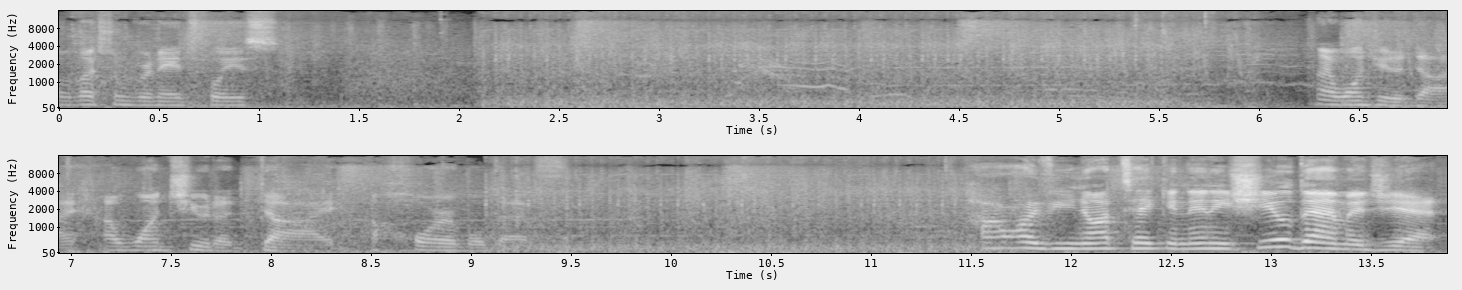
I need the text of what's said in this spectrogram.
I would like some grenades, please. I want you to die. I want you to die. A horrible death. How have you not taken any shield damage yet?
